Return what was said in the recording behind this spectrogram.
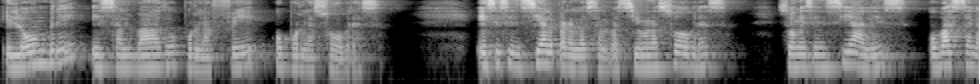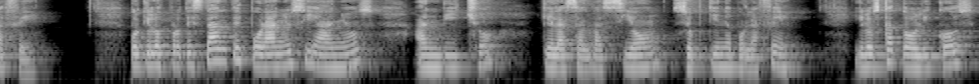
el hombre es salvado por la fe o por las obras. ¿Es esencial para la salvación las obras? ¿Son esenciales o basta la fe? Porque los protestantes por años y años han dicho que la salvación se obtiene por la fe y los católicos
